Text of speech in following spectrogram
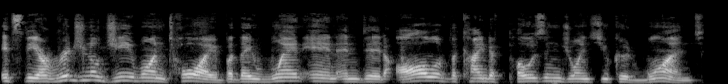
It's the original G1 toy, but they went in and did all of the kind of posing joints you could want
